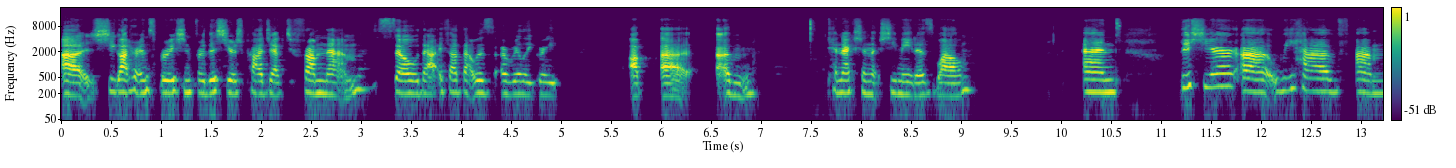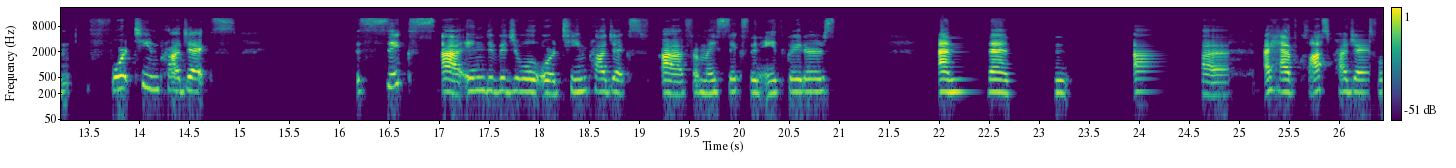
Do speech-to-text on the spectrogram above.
uh, she got her inspiration for this year's project from them. So that I thought that was a really great uh, um, connection that she made as well. And this year uh, we have um, 14 projects, six uh, individual or team projects uh, from my sixth and eighth graders, and then I have class projects for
